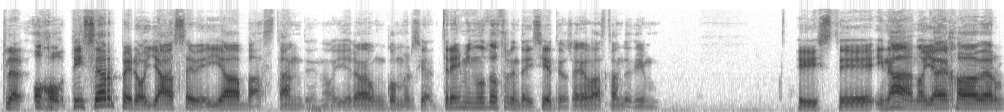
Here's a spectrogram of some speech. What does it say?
Claro, ojo, teaser, pero ya se veía bastante, ¿no? Y era un comercial, 3 minutos 37, o sea, es bastante tiempo. Este, y nada, ¿no? Ya dejaba de ver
